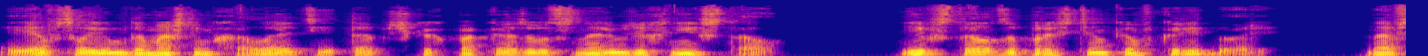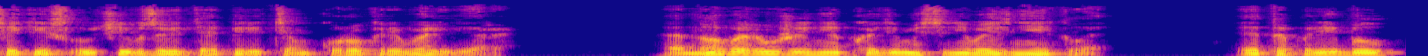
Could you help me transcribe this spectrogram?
Я в своем домашнем халате и тапочках показываться на людях не стал и встал за простенком в коридоре, на всякий случай взведя перед тем курок револьвера. Но в оружии необходимости не возникло. Это прибыл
